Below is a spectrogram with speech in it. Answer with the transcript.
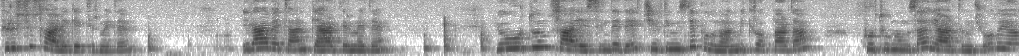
pürüzsüz hale getirmede, ilaveten gerdirmede, Yoğurdun sayesinde de cildimizde bulunan mikroplardan kurtulmamıza yardımcı oluyor.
